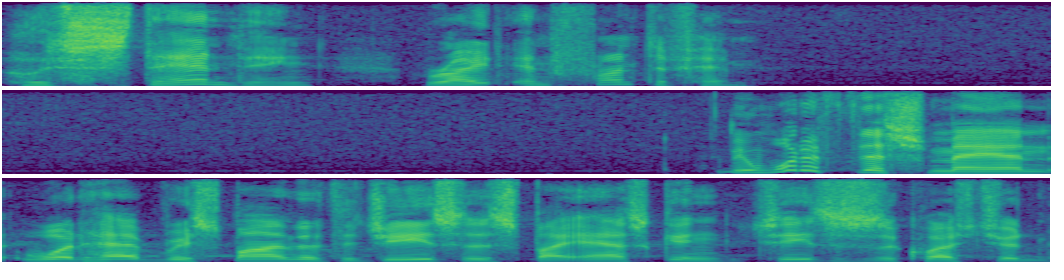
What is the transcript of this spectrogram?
who's standing right in front of him. I mean, what if this man would have responded to Jesus by asking Jesus a question,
